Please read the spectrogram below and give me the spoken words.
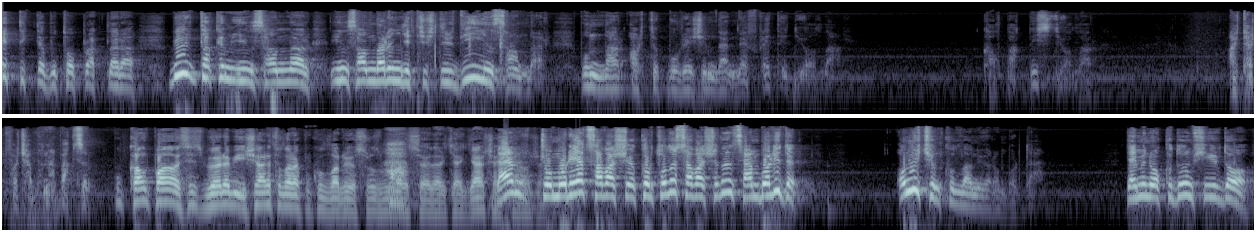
ettik de bu topraklara? Bir takım insanlar, insanların yetiştirdiği insanlar. Bunlar artık bu rejimden nefret ediyorlar. Kalpaklı istiyorlar. Aytaç Paşa buna baksın. Bu kalpağı siz böyle bir işaret olarak mı kullanıyorsunuz bunları söylerken? Gerçekten Ben hocam. Cumhuriyet Savaşı, Kurtuluş Savaşı'nın sembolüdür. Onun için kullanıyorum burada. Demin okuduğum şiir de o.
